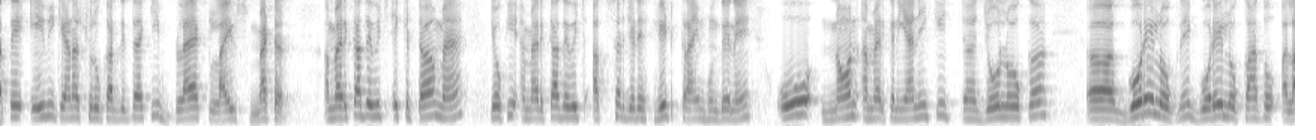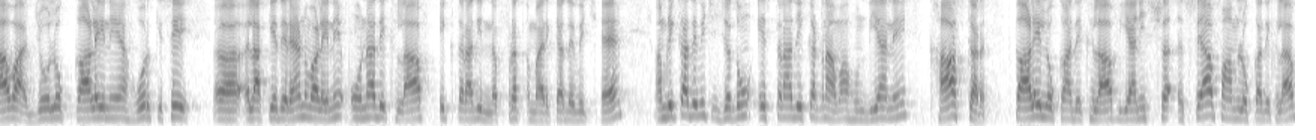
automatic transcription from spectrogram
ਅਤੇ ਇਹ ਵੀ ਕਹਿਣਾ ਸ਼ੁਰੂ ਕਰ ਦਿੱਤਾ ਹੈ ਕਿ ਬਲੈਕ ਲਾਈਵਸ ਮੈਟਰ ਅਮਰੀਕਾ ਦੇ ਵਿੱਚ ਇੱਕ ਟਰਮ ਹੈ ਕਿਉਂਕਿ ਅਮਰੀਕਾ ਦੇ ਵਿੱਚ ਅਕਸਰ ਜਿਹੜੇ ਹਿੱਟ ਕ੍ਰਾਈਮ ਹੁੰਦੇ ਨੇ, ਉਹ ਨਾਨ ਅਮਰੀਕਨ ਯਾਨੀ ਕਿ ਜੋ ਲੋਕ ਗੋਰੇ ਲੋਕ ਨੇ, ਗੋਰੇ ਲੋਕਾਂ ਤੋਂ ਇਲਾਵਾ ਜੋ ਲੋਕ ਕਾਲੇ ਨੇ ਜਾਂ ਹੋਰ ਕਿਸੇ ਇਲਾਕੇ ਦੇ ਰਹਿਣ ਵਾਲੇ ਨੇ, ਉਹਨਾਂ ਦੇ ਖਿਲਾਫ ਇੱਕ ਤਰ੍ਹਾਂ ਦੀ ਨਫ਼ਰਤ ਅਮਰੀਕਾ ਦੇ ਵਿੱਚ ਹੈ ਅਮਰੀਕਾ ਦੇ ਵਿੱਚ ਜਦੋਂ ਇਸ ਤਰ੍ਹਾਂ ਦੀ ਘਟਨਾਵਾਂ ਹੁੰਦੀਆਂ ਨੇ, ਖਾਸ ਕਰ ਕਾਲੇ ਲੋਕਾਂ ਦੇ ਖਿਲਾਫ, ਯਾਨੀ ਸ਼- ਸਿਆਹ ਫਾਮ ਲੋਕਾਂ ਦੇ ਖਿਲਾਫ,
